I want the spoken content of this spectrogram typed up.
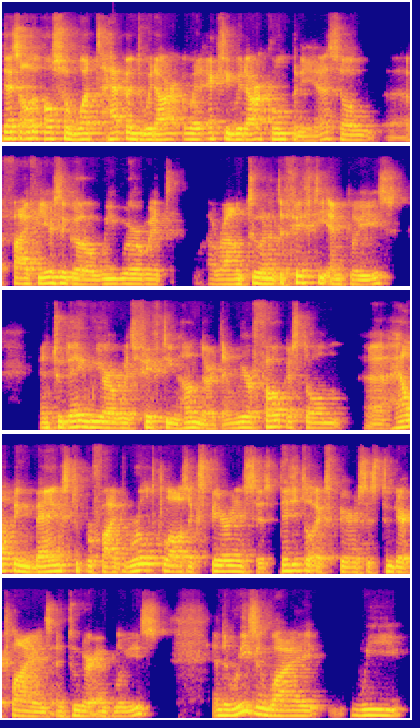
That's also what happened with our, actually with our company. Yeah? So uh, five years ago, we were with around 250 employees. And today we are with 1500. And we are focused on uh, helping banks to provide world class experiences, digital experiences to their clients and to their employees. And the reason why we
